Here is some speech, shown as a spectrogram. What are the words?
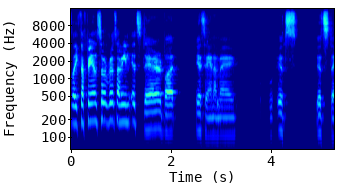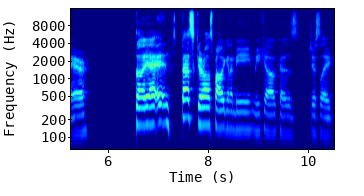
like the fan service, I mean it's there, but it's anime. It's it's there. So yeah, and best girl is probably gonna be Miko because just like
